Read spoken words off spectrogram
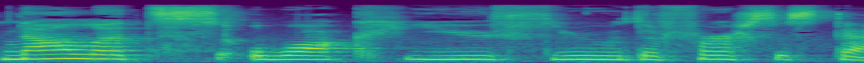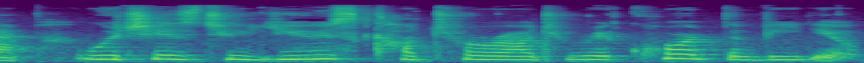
Now let's walk you through the first step, which is to use Kaltura to record the video.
